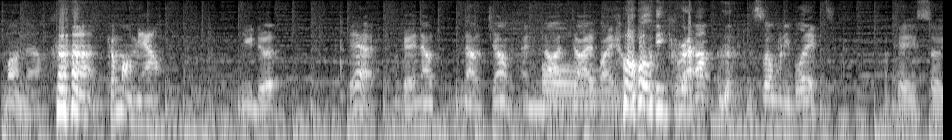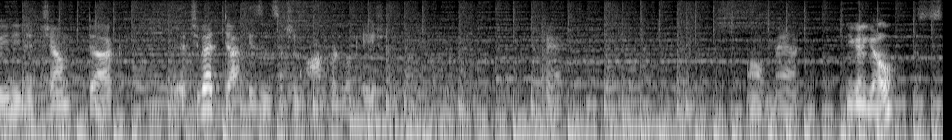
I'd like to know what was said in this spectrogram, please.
Come on now. Come on, meow. You can do it. Yeah. Okay. Now, now jump and not Oh. die by. Holy crap! There's so many blades. Okay, so you need to jump, duck. Too bad duck is in such an awkward location. Okay. Oh man, You gonna go? this is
